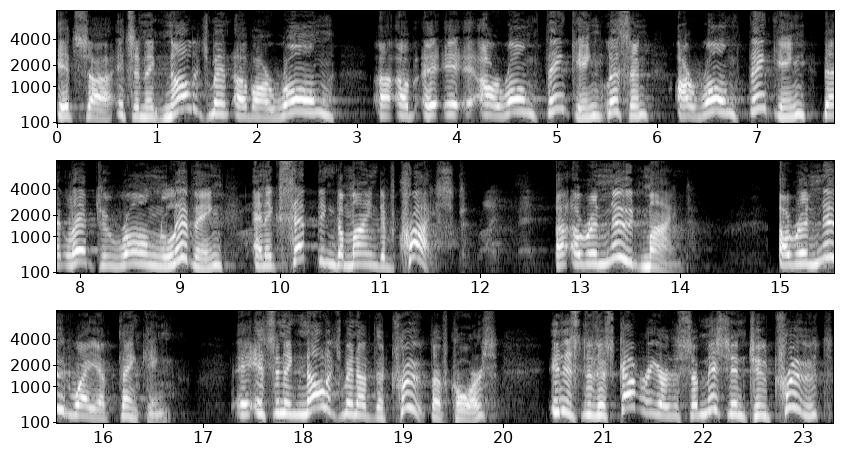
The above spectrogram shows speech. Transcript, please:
It's, uh, it's an acknowledgement of our wrong, uh, of uh, uh, our wrong thinking. Listen, our wrong thinking that led to wrong living and accepting the mind of Christ, a, a renewed mind, a renewed way of thinking. It's an acknowledgement of the truth, of course. It is the discovery or the submission to truth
